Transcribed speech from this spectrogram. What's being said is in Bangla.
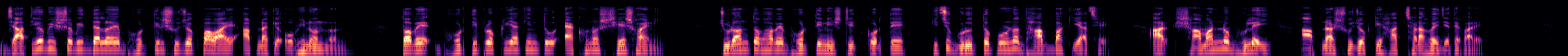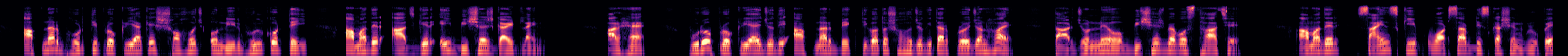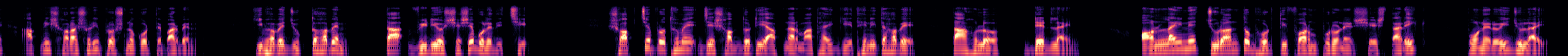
জাতীয় বিশ্ববিদ্যালয়ে ভর্তির সুযোগ পাওয়ায় আপনাকে অভিনন্দন। তবে ভর্তি প্রক্রিয়া কিন্তু এখনও শেষ হয়নি। চূড়ান্তভাবে ভর্তি নিশ্চিত করতে কিছু গুরুত্বপূর্ণ ধাপ বাকি আছে, আর সামান্য ভুলেই আপনার সুযোগটি হাতছাড়া হয়ে যেতে পারে। আপনার ভর্তি প্রক্রিয়াকে সহজ ও নির্ভুল করতেই আমাদের আজকের এই বিশেষ গাইডলাইন। আর হ্যাঁ পুরো প্রক্রিয়ায় যদি আপনার ব্যক্তিগত সহযোগিতার প্রয়োজন হয়, তার জন্যেও বিশেষ ব্যবস্থা আছে। আমাদের সায়েন্স কিপ হোয়াটসঅ্যাপ ডিসকাশন গ্রুপে আপনি সরাসরি প্রশ্ন করতে পারবেন। কীভাবে যুক্ত হবেন তা ভিডিওর শেষে বলে দিচ্ছি। সবচেয়ে প্রথমে যে শব্দটি আপনার মাথায় গেথে নিতে হবে তা হল ডেডলাইন। অনলাইনে চূড়ান্ত ভর্তি ফর্ম পূরণের শেষ তারিখ পনেরোই জুলাই।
